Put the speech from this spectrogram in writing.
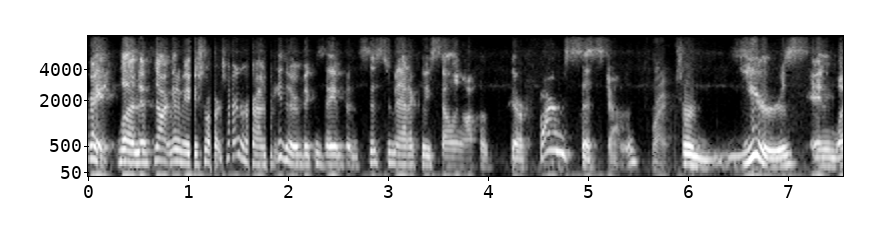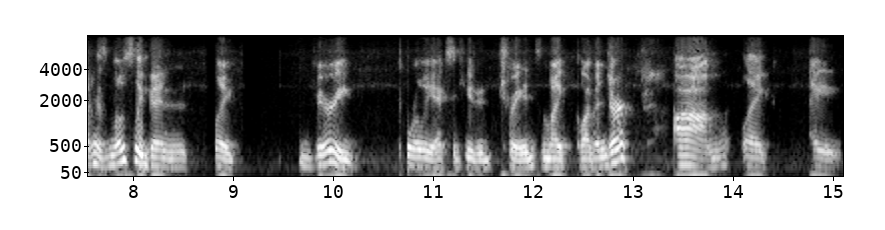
Right. Well, and it's not going to be a short turnaround either because they've been systematically selling off of their farm system Right. for years in what has mostly been like very poorly executed trades, Mike Clevinger. Um, like I,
